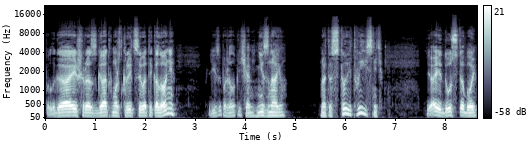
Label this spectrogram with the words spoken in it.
Полагаешь, разгадка может скрыться в этой колонии? Лиза пожала плечами. — Не знаю. Но это стоит выяснить. — Я иду с тобой.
